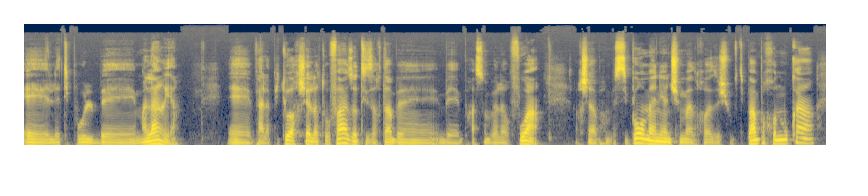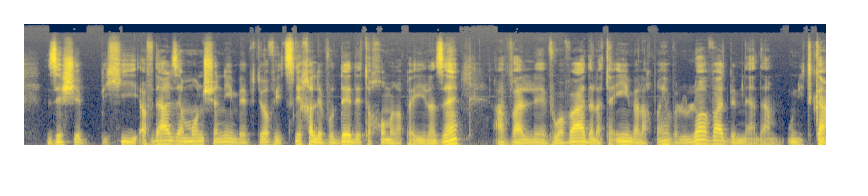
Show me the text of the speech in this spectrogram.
אה, לטיפול במלאריה. אה, ועל הפיתוח של התרופה הזאת היא זכתה בפרס נובל לרפואה. עכשיו, הסיפור המעניין שעומד אחרי זה, שהוא טיפה פחות מוכר, זה שהיא עבדה על זה המון שנים בפיתוח והצליחה לבודד את החומר הפעיל הזה, אבל, אה, והוא עבד על התאים ועל העכברים, אבל הוא לא עבד בבני אדם, הוא נתקע,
